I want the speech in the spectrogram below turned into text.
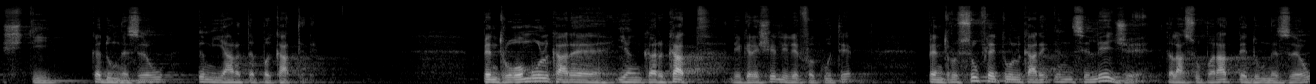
ști că Dumnezeu îmi iartă păcatele? Pentru omul care e încărcat de greșelile făcute, pentru sufletul care înțelege că l-a supărat pe Dumnezeu,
